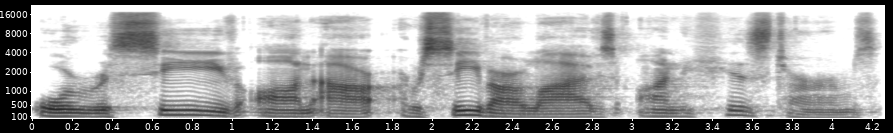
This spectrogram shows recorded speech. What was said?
or receive, on our, receive our lives on His terms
